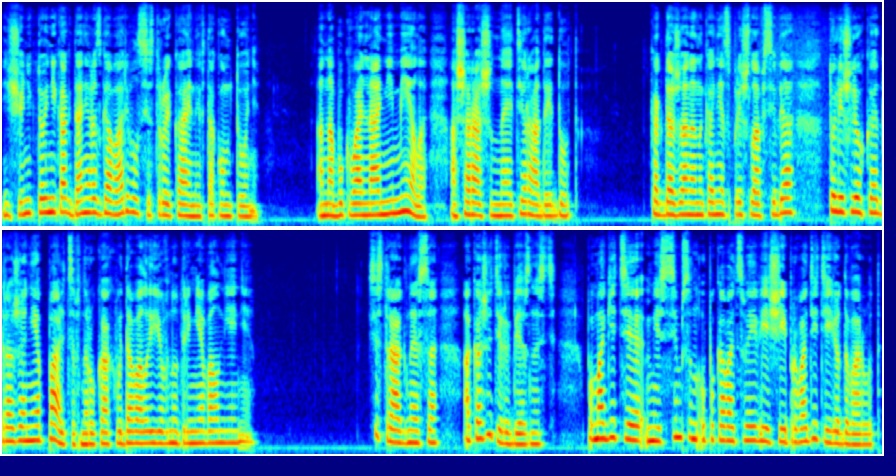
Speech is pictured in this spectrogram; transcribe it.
Еще никто и никогда не разговаривал с сестрой Кайной в таком тоне. Она буквально онемела, ошарашенная тирадой Дот. Когда же она, наконец, пришла в себя, то лишь легкое дрожание пальцев на руках выдавало ее внутреннее волнение. «Сестра Агнеса, окажите любезность. Помогите мисс Симпсон упаковать свои вещи и проводите ее до ворот.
